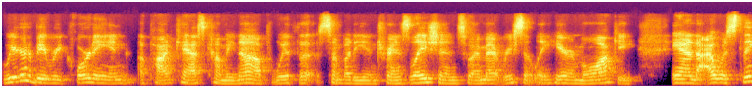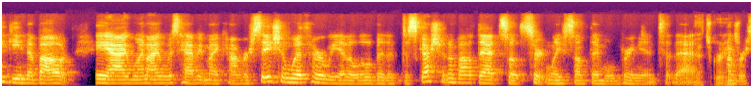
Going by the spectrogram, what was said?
we're going to be recording a podcast coming up with uh, somebody in translation. So I met recently here in Milwaukee. And I was thinking about AI when I was having my conversation with her. We had a little bit of discussion about that. So it's certainly something we'll bring into that That's great. conversation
